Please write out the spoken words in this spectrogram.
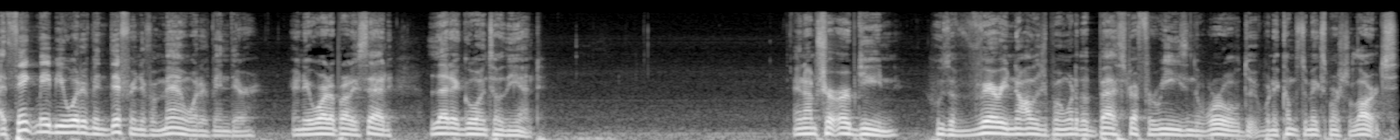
I think maybe it would have been different if a man would have been there, and they would have probably said, "Let it go until the end." And I'm sure Herb Dean who's a very knowledgeable and one of the best referees in the world when it comes to mixed martial arts.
